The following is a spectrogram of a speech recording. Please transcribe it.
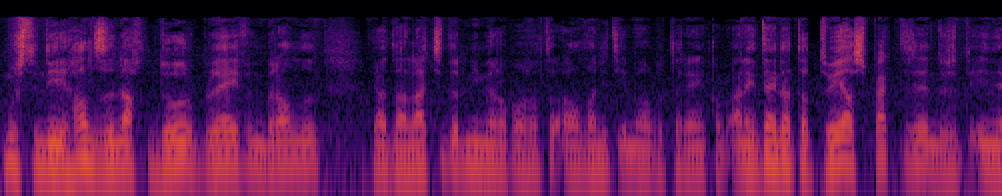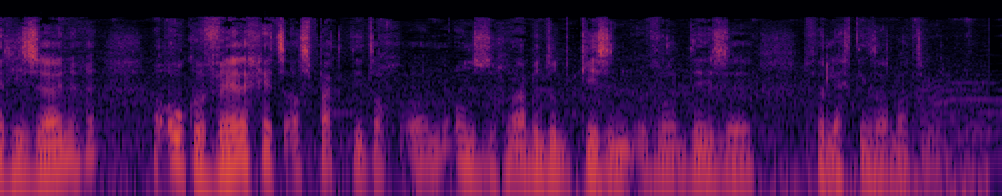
Moesten die de nacht door blijven branden, ja, dan let je er niet meer op of er al dan niet iemand op het terrein komt. En ik denk dat dat twee aspecten zijn. Dus het energiezuinige, maar ook een veiligheidsaspect die toch ons hebben doen kiezen voor deze verlichtingsarmatuur.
